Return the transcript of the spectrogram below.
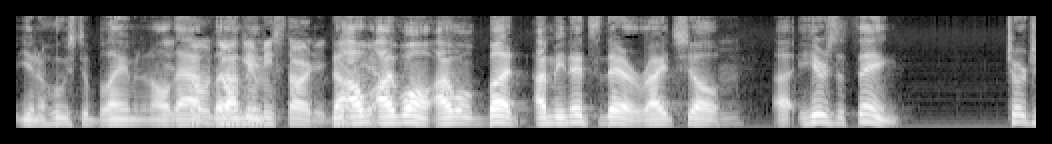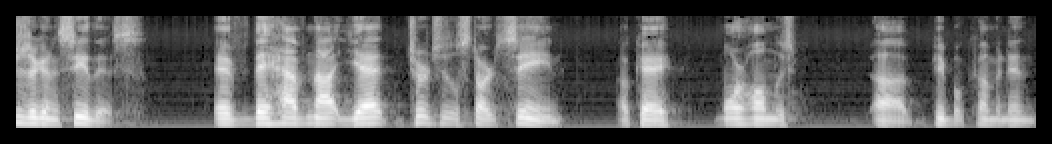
you know who's to blame and all that. Don't, but don't I get me started. No, yeah, I, yeah. I, won't. I won't. But I mean, it's there, right? So mm-hmm. uh, here's the thing: churches are going to see this. If they have not yet, churches will start seeing, okay, more homeless uh, people coming in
